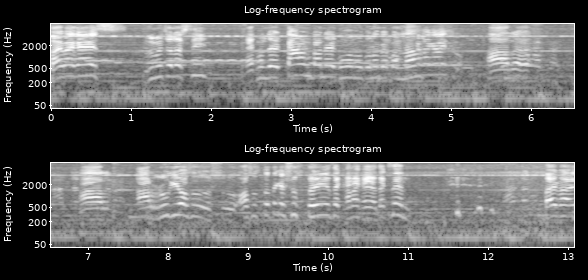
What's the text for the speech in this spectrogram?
বাই বাই গাইস রুমে চলে আসছি। এখন যে টান টানে ঘুমানো কোনো ব্যাপার না। আর আর আর রুগী অসুস্থ থেকে সুস্থ হয়ে গেছে খানা খাইয়া দেখছেন? বাই বাই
